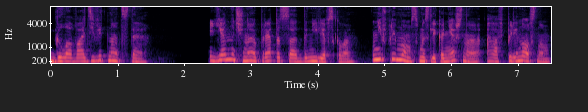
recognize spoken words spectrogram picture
Глава 19 Я начинаю прятаться от Данилевского. Не в прямом смысле, конечно, а в переносном.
